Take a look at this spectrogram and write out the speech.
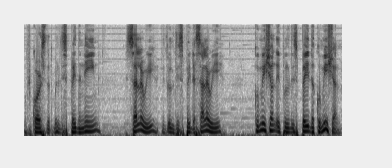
Of course, that will display the name. Salary, it will display the salary. Commission, it will display the commission.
